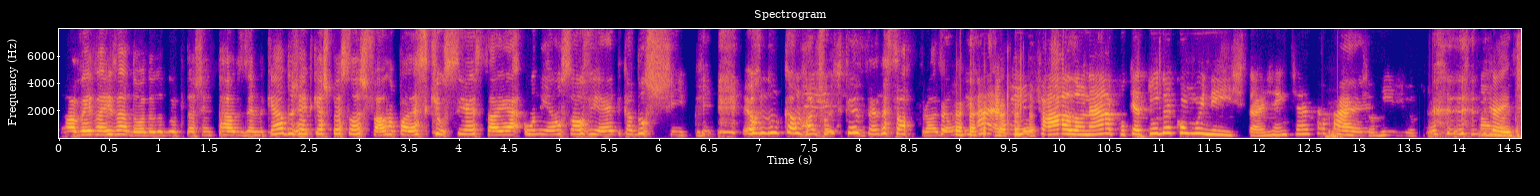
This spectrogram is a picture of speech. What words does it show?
uma vez a Isadora do grupo da gente estava dizendo que ah, do jeito que as pessoas falam, parece que o CSI é a União Soviética do chip. Eu nunca mais vou esquecer dessa frase. É, ah, é como falam, né? Porque tudo é comunista. A gente é essa parte é. horrível. Não, gente,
